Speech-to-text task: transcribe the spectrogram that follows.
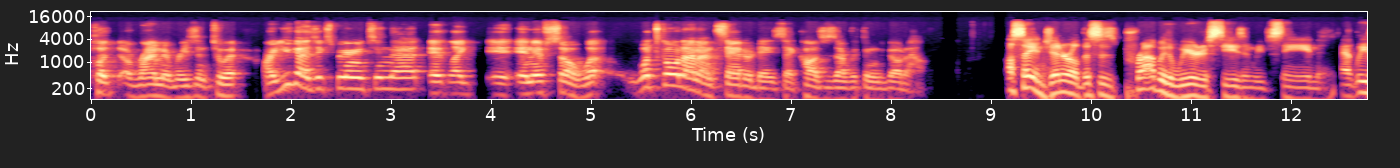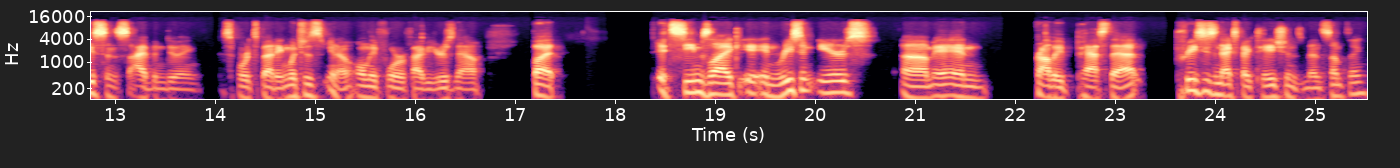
put a rhyme and reason to it. Are you guys experiencing that? It like, and if so, what what's going on on Saturdays that causes everything to go to hell? I'll say in general, this is probably the weirdest season we've seen, at least since I've been doing sports betting, which is you know only four or five years now. But it seems like in recent years, um, and probably past that, preseason expectations meant something,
